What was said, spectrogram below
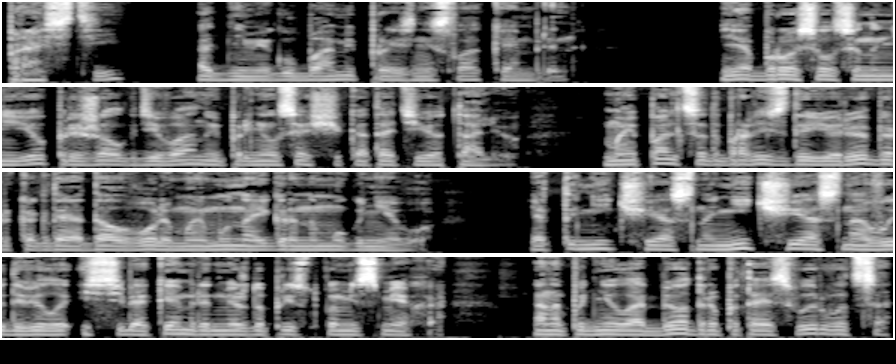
«Прости», — одними губами произнесла Кэмбрин. Я бросился на нее, прижал к дивану и принялся щекотать ее талию. Мои пальцы добрались до ее ребер, когда я дал волю моему наигранному гневу. «Это нечестно, нечестно!» — выдавила из себя Кэмерин между приступами смеха. Она подняла бедра, пытаясь вырваться,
